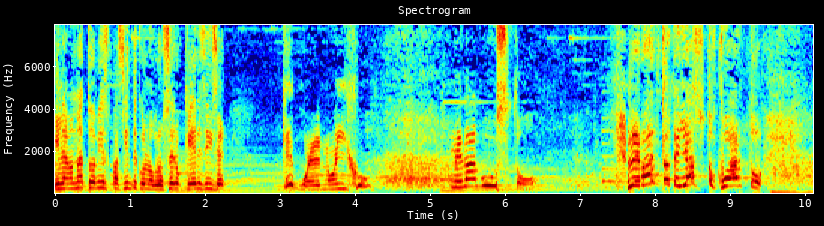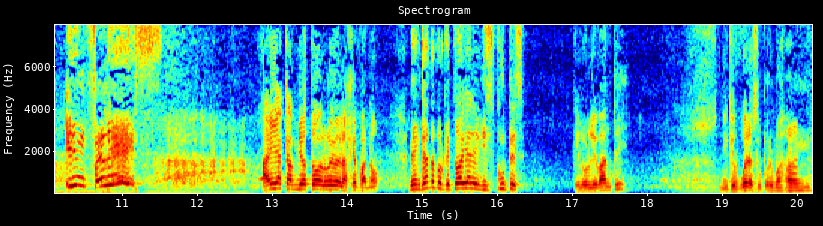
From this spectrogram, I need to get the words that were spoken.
Y la mamá todavía es paciente con lo grosero que eres y dice, qué bueno, hijo. Me da gusto. Levántate ya a tu cuarto. Infeliz. Ahí ya cambió todo el rollo de la jefa, ¿no? Me encanta porque todavía le discutes que lo levante. Ni que fuera Superman.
